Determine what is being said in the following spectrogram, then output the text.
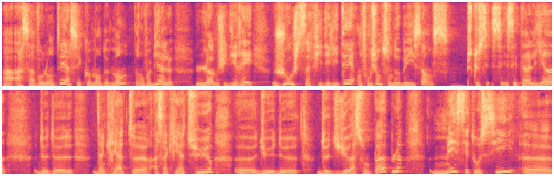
à, à sa volonté, à ses commandements. On voit bien l'homme, je dirais, jauge sa fidélité en fonction de son obéissance puisque c'est un lien d'un de, créateur à sa créature, euh, du, de, de Dieu à son peuple, mais c'est aussi, euh,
